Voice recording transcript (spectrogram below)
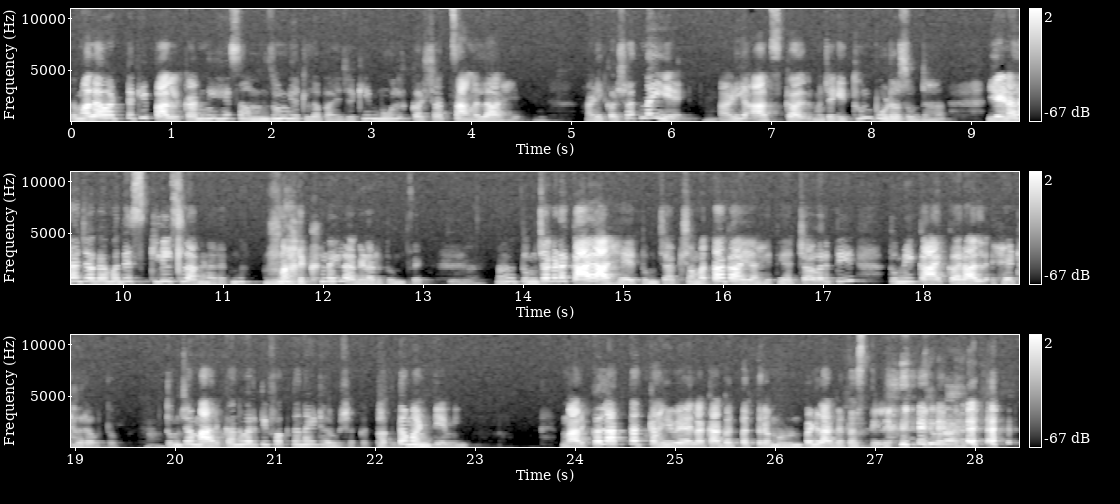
तर मला वाटतं की पालकांनी हे समजून घेतलं पाहिजे की मूल कशात चांगलं आहे आणि कशात नाही आहे आणि आजकाल म्हणजे इथून पुढं सुद्धा येणाऱ्या जगामध्ये स्किल्स लागणार आहेत ना? मार्क नाही लागणार तुमचे. हं, तुमच्याकडे काय आहे? तुमच्या क्षमता काय आहेत? ह्याच्यावरती तुम्ही काय कराल हे ठरवतो. तुमच्या मार्कांवरती फक्त नाही ठरू शकत. फक्त. म्हणते मी. मार्क लागतात काही वेळेला कागदपत्र म्हणून पण लागत असतील.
